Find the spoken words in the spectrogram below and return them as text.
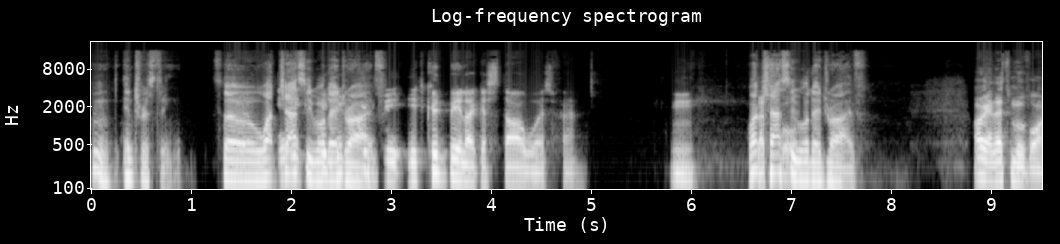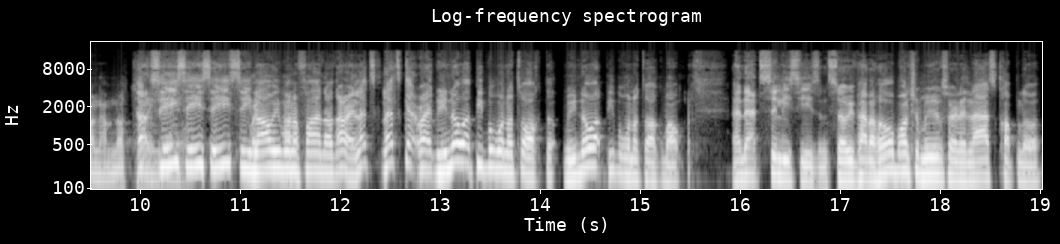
Hmm, interesting. So, what It- chassis it will could- they it drive? Could be, it could be like a Star Wars fan. Mm. What That's chassis false. will they drive? Okay, let's move on. I'm not. Oh, telling you see, see, see, see. Now we want to uh, find out. All right, let's let's get right. We know what people want to talk. To, we know what people want to talk about, and that's silly season. So we've had a whole bunch of moves for the last couple of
